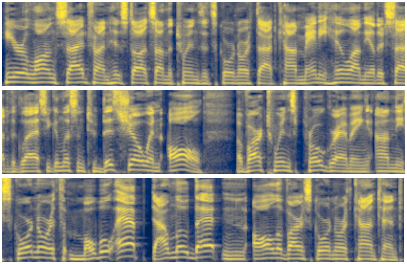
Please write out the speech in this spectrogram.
here alongside. Find his thoughts on the Twins at skornorth.com. Manny Hill on the other side of the glass. You can listen to this show and all of our Twins programming on the SKOR North mobile app. Download that and all of our SKOR North content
